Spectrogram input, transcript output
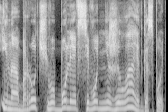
И наоборот, чего более всего не желает Господь.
